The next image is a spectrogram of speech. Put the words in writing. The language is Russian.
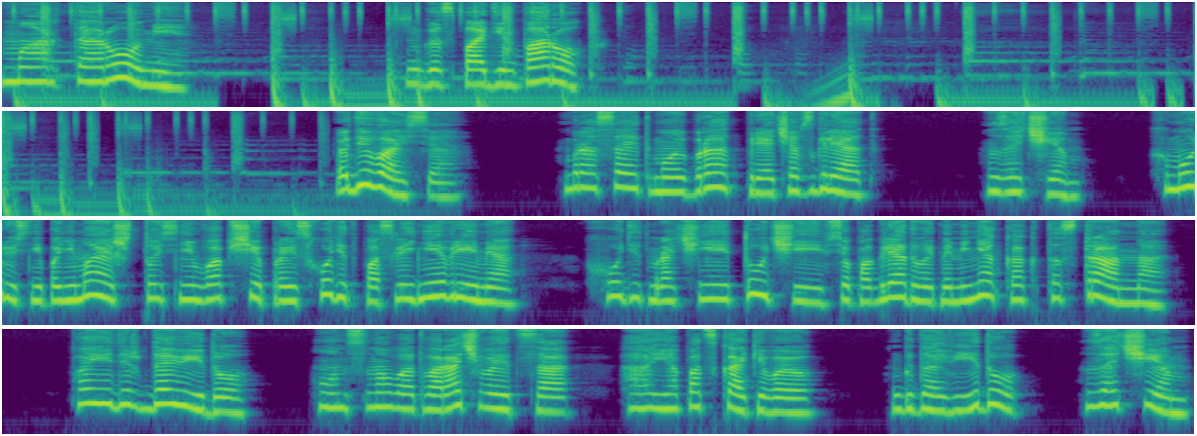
Марта Роми. Господин Порог. «Одевайся», — бросает мой брат, пряча взгляд. «Зачем?» Хмурюсь, не понимая, что с ним вообще происходит в последнее время. Ходит мрачнее тучи и все поглядывает на меня как-то странно. «Поедешь к Давиду». Он снова отворачивается, а я подскакиваю. «К Давиду? Зачем?»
